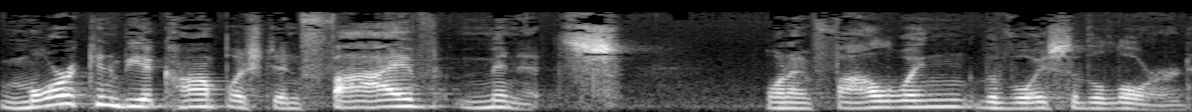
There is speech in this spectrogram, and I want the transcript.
more can be accomplished in five minutes when I'm following the voice of the Lord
